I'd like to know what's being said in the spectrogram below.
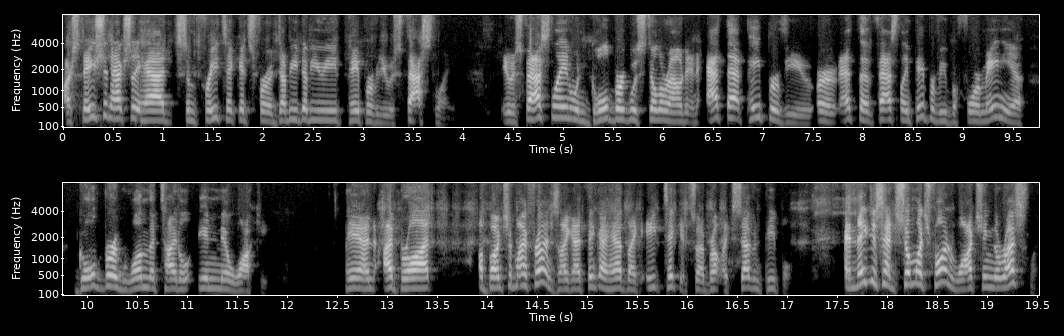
Our station actually had some free tickets for a WWE pay per view. It was Fastlane. It was Fastlane when Goldberg was still around, and at that pay per view or at the Fastlane pay per view before Mania, Goldberg won the title in Milwaukee. And I brought a bunch of my friends. Like I think I had like eight tickets, so I brought like seven people. And they just had so much fun watching the wrestling.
